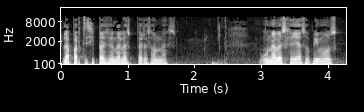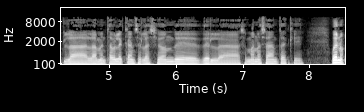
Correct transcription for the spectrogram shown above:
la participación de las personas. Una vez que ya supimos la lamentable cancelación de, de la Semana Santa, que, bueno,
